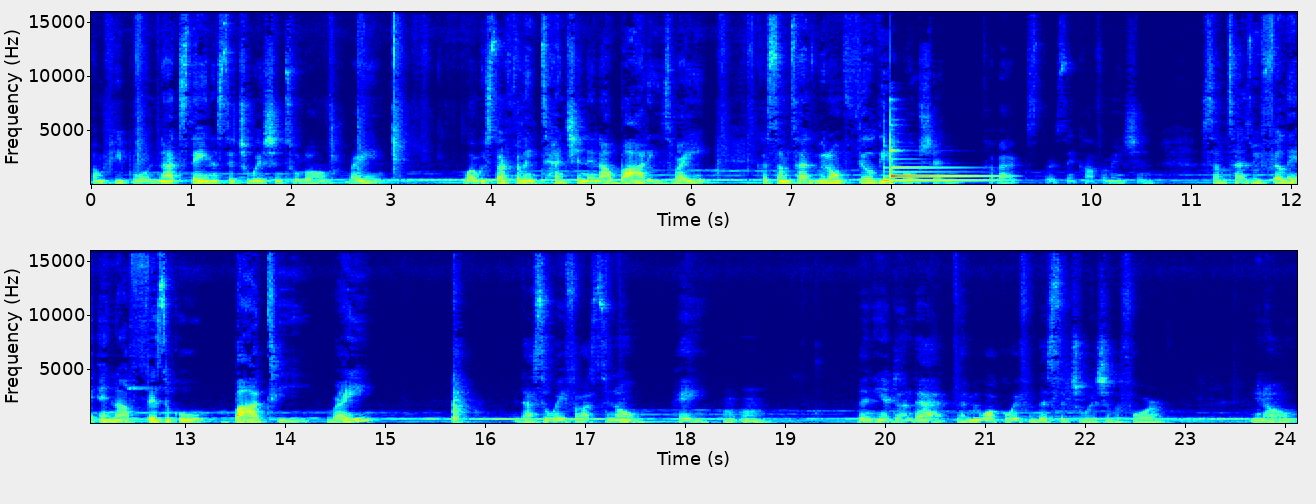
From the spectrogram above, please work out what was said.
from people, not stay in a situation too long, right? When we start feeling tension in our bodies, right? Because sometimes we don't feel the emotion, correct? Spirit saying confirmation Sometimes we feel it in our physical body, right? That's a way for us to know, hey, mm-mm, been here, done that. Let me walk away from this situation before, you know,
